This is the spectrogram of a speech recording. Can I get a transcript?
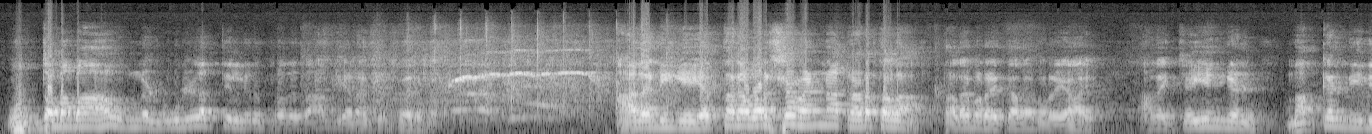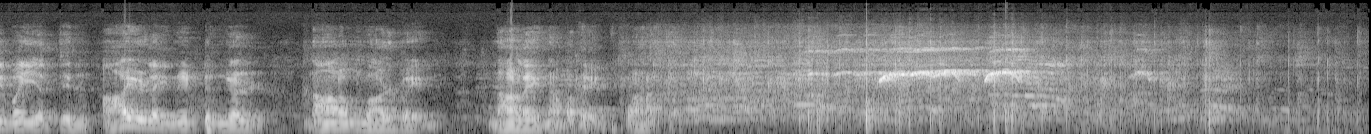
உத்தமமாக உங்கள் உள்ளத்தில் இருப்பதுதான் எனக்கு பெருமை. அதை நீங்க எத்தனை வருஷம் வேணா கடத்தலாம். தலைமுறை தலைமுறையாய். அதை செய்யுங்கள். மக்கள் நீதி மையத்தின் ஆயுளை நீட்டுங்கள். நானும் வாழ்வேன். நாளை நமதை வணக்கம்.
